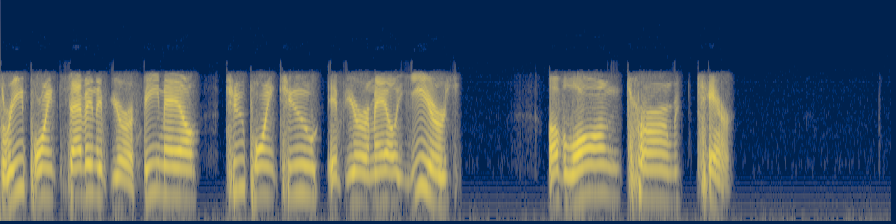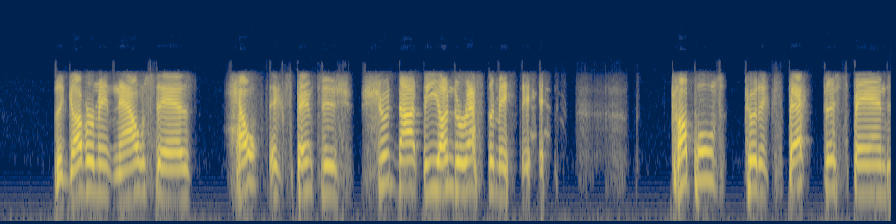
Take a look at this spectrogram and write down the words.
3.7 if you're a female, 2.2 if you're a male years of long term care. The government now says health expenses should not be underestimated. Couples could expect to spend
